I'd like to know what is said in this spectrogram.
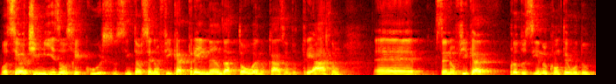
Você otimiza os recursos, então você não fica treinando à toa, no caso do triatlon, é, você não fica produzindo conteúdo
